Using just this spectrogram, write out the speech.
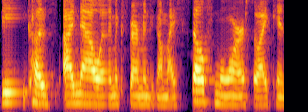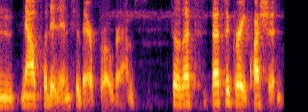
because I now am experimenting on myself more so I can now put it into their programs. So that's that's a great question.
